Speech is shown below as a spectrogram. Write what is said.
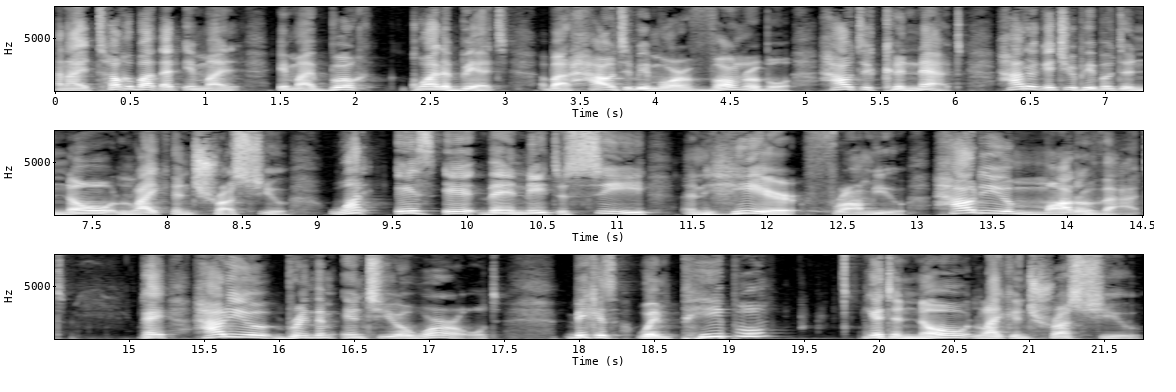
And I talk about that in my in my book quite a bit about how to be more vulnerable, how to connect, how to get your people to know, like, and trust you. What is it they need to see and hear from you? How do you model that? Okay. How do you bring them into your world? Because when people get to know, like, and trust you,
